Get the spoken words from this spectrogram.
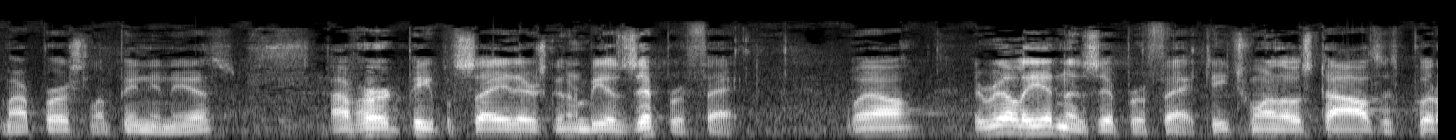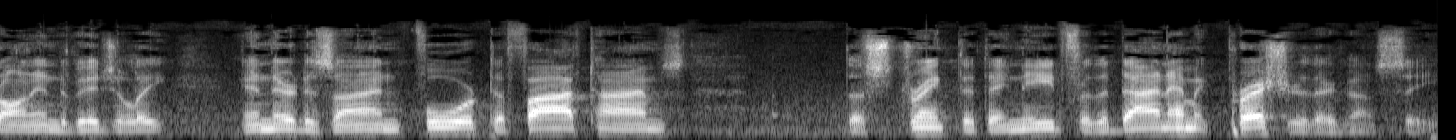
My personal opinion is. I've heard people say there's going to be a zipper effect. Well, there really isn't a zipper effect. Each one of those tiles is put on individually, and they're designed four to five times the strength that they need for the dynamic pressure they're going to see.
